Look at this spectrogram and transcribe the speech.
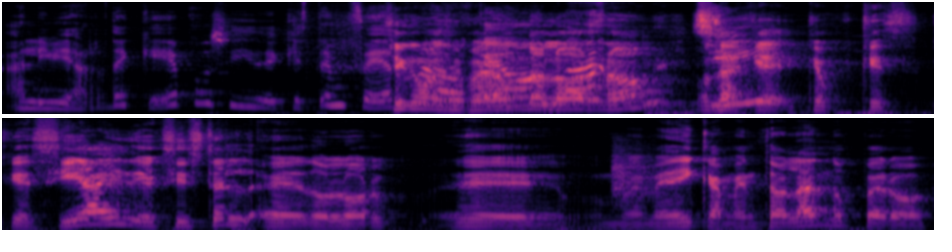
¿Aliviar de qué? Pues, ¿y de qué está enferma? Sí, como si ¿O qué fuera un dolor, ¿no? O sea, Sí. que, que, que, que sí hay, existe el eh, dolor eh, médicamente hablando, pero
